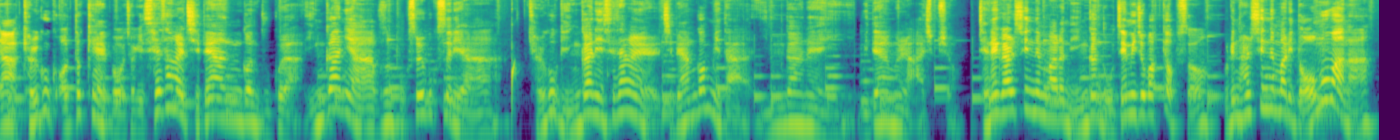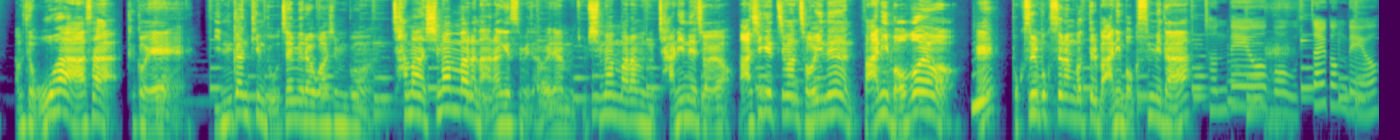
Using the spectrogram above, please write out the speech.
야 결국 어떻게 뭐 저기 세상을 지배한 건 누구야 인간이야 무슨 복슬복슬이야 결국 인간이 세상을 지배한 겁니다 인간의 이 위대함을 아십시오 쟤네가 할 수 있는 말은 인간 노잼이죠밖에 없어 우린 할 수 있는 말이 너무 많아 아무튼 오하 아사 그거에 인간팀 노잼이라고 하신 분 차마 심한 말은 안 하겠습니다 왜냐하면 좀 심한 말 하면 좀 잔인해져요 아시겠지만 저희는 많이 먹어요 예? 복슬복슬한 것들 많이 먹습니다 전데요 뭐 웃잘건데요.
